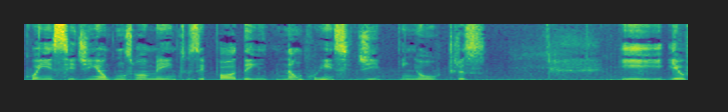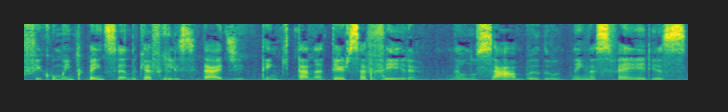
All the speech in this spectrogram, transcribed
coincidir em alguns momentos e podem não coincidir em outros. E eu fico muito pensando que a felicidade tem que estar tá na terça-feira, não no sábado, nem nas férias.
